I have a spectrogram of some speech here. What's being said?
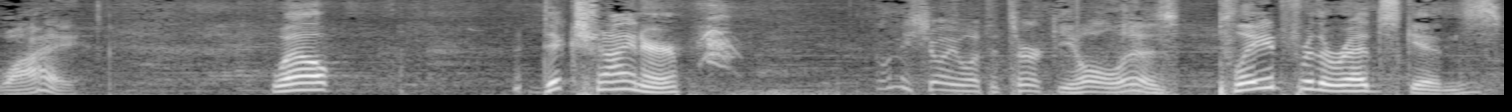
Why? Well, Dick Shiner Let me show you what the turkey hole is. played for the Redskins,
